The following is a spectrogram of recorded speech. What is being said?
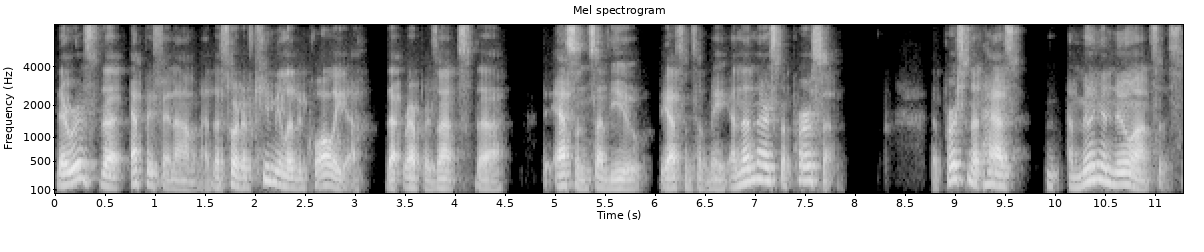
There is the epiphenomena, the sort of cumulative qualia that represents the, the essence of you, the essence of me. And then there's the person, the person that has a million nuances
